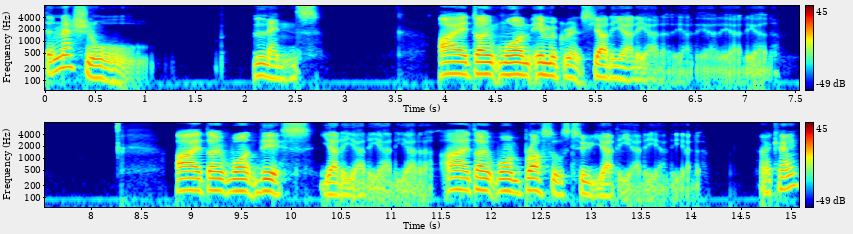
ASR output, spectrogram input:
the national lens. I don't want immigrants, yada yada yada yada yada yada yada. I don't want this, yada yada yada yada. I don't want Brussels to yada yada yada yada. Okay?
